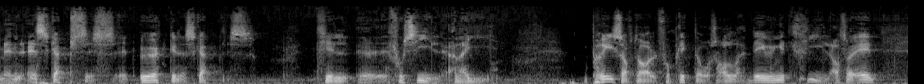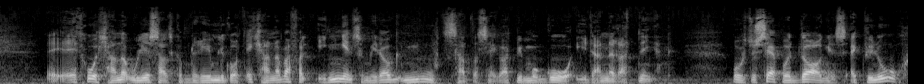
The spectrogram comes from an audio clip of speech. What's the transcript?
med en skepsis, et økende skepsis til eh, fossil energi. Parisavtalen forplikter oss alle. Det er jo ingen tvil. altså jeg jeg tror jeg kjenner oljeselskapene rimelig godt. Jeg kjenner i hvert fall ingen som i dag motsetter seg at vi må gå i denne retningen. Og Hvis du ser på dagens Equinor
